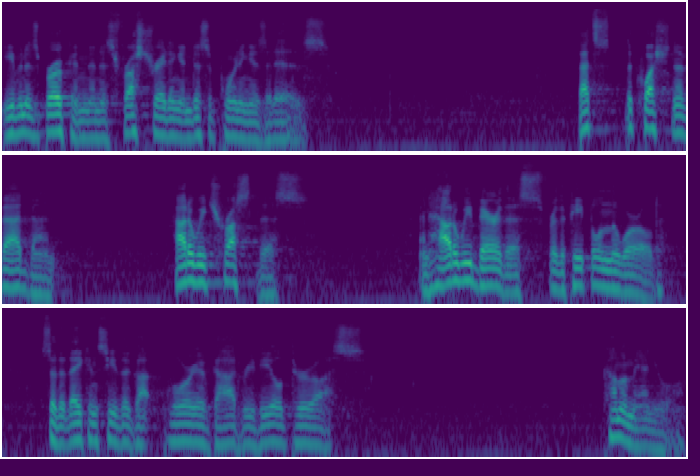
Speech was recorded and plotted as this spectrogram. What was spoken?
even as broken and as frustrating and disappointing as it is. That's the question of Advent. How do we trust this? And how do we bear this for the people in the world so that they can see the God, glory of God revealed through us? Come, Emmanuel.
